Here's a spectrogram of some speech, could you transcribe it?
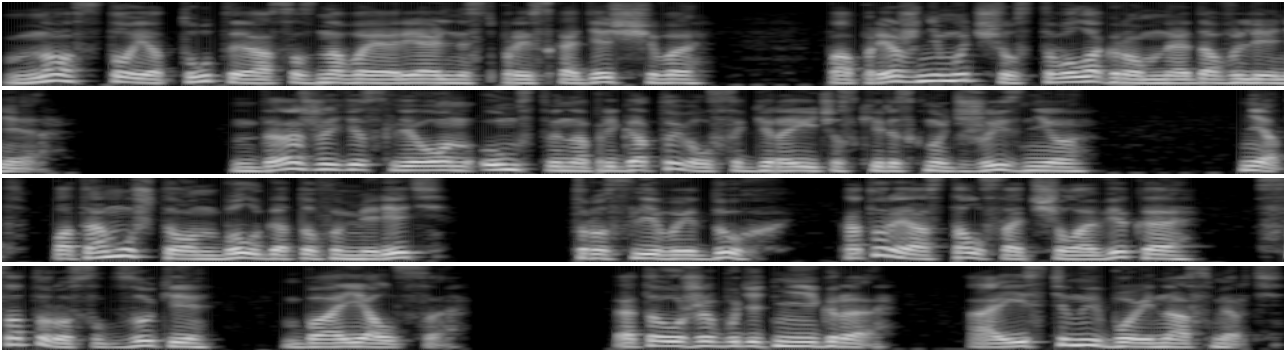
но, стоя тут и осознавая реальность происходящего, по-прежнему чувствовал огромное давление. Даже если он умственно приготовился героически рискнуть жизнью, нет, потому что он был готов умереть, трусливый дух, который остался от человека, Сатору Судзуки, боялся. Это уже будет не игра, а истинный бой насмерть.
